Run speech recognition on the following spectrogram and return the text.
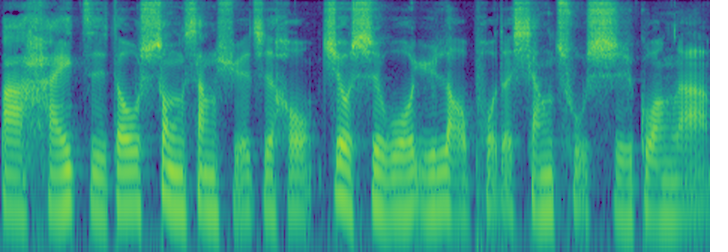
把孩子都送上学之后，就是我与老婆的相处。处时光啦，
